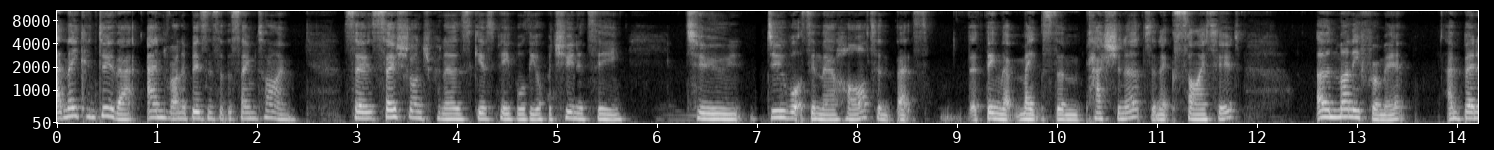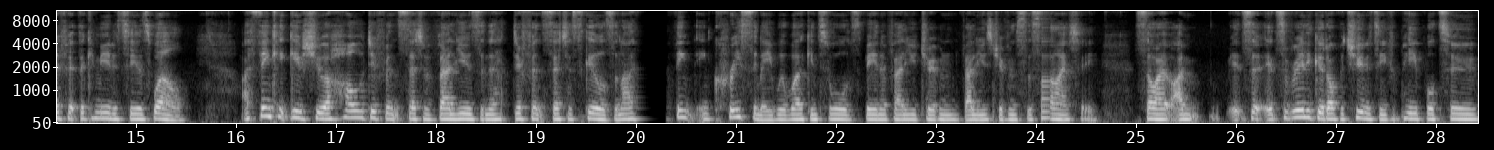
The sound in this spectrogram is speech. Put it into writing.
And they can do that and run a business at the same time. So social entrepreneurs gives people the opportunity to do what's in their heart, and that's the thing that makes them passionate and excited, earn money from it, and benefit the community as well. I think it gives you a whole different set of values and a different set of skills. And I think increasingly we're working towards being a value driven, values driven society. So I, am it's a it's a really good opportunity for people to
